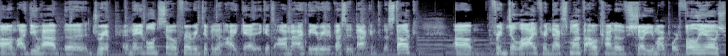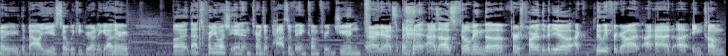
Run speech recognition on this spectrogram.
Um, I do have the drip enabled, so for every dividend I get, it gets automatically reinvested back into the stock. Um, for July, for next month, I will kind of show you my portfolio, show you the value so we can grow together. But that's pretty much it in terms of passive income for June. All right, guys. As I was filming the first part of the video, I completely forgot I had uh, income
